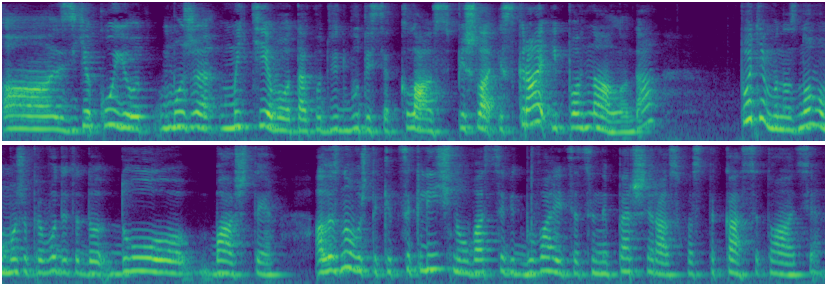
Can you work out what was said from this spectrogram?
а, з якою може миттєво так от відбутися клас, пішла іскра і погнала. Да? Потім вона знову може приводити до, до башти. Але знову ж таки, циклічно у вас це відбувається, це не перший раз у вас така ситуація.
